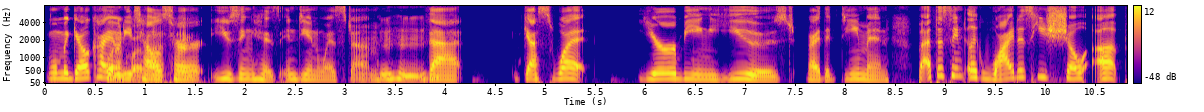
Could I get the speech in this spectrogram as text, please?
well, Miguel Coyote tells last name. her using his Indian wisdom Mm-hmm. that guess what? You're being used by the demon. But at the same like why does he show up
